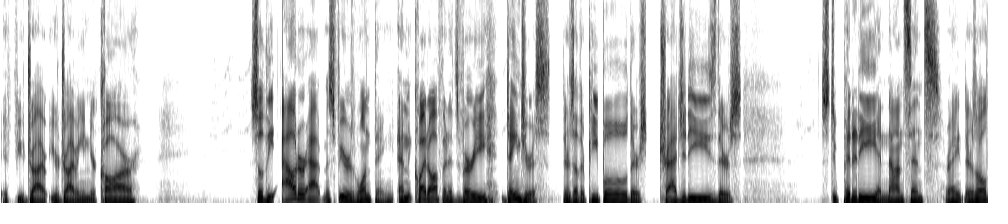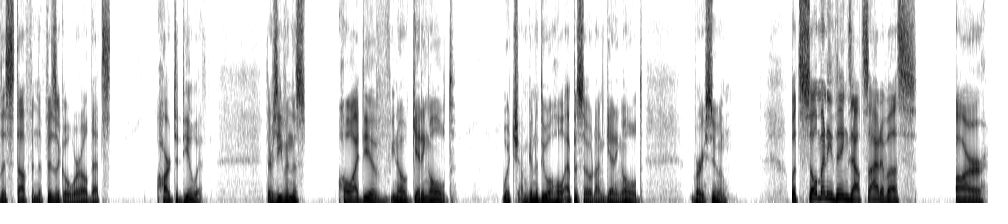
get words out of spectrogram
if you drive you're driving in your car. So the outer atmosphere is one thing and quite often it's very dangerous. There's other people, there's tragedies, there's stupidity and nonsense, right? There's all this stuff in the physical world that's hard to deal with. There's even this whole idea of, you know, getting old, which I'm going to do a whole episode on getting old very soon. But so many things outside of us are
